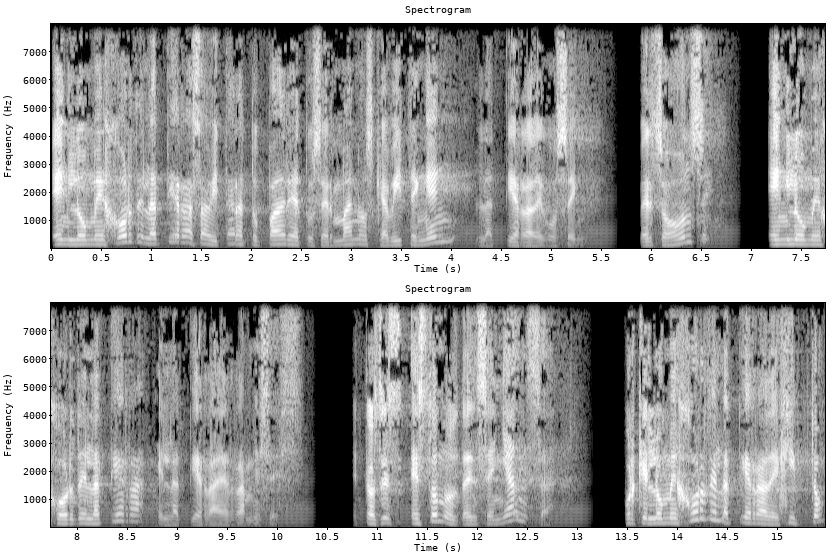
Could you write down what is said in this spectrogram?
En lo mejor de la tierra es habitar a tu padre y a tus hermanos que habiten en la tierra de Gosén. Verso 11 en lo mejor de la tierra, en la tierra de Ramesés. Entonces, esto nos da enseñanza, porque lo mejor de la tierra de Egipto,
